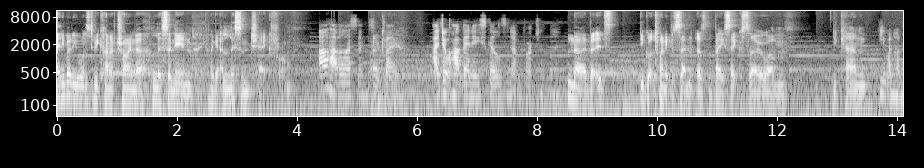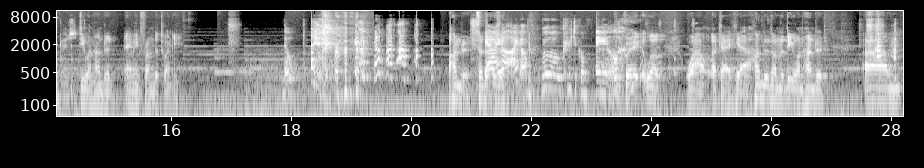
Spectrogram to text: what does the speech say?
anybody who wants to be kind of trying to listen in, kind of get a listen check from. I'll have a listen. Okay. Sometime. I don't have any skills in it, unfortunately. No, but it's you got twenty percent as the basic, so um, you can D100. D one hundred aiming for under twenty. Nope. 100. So that yeah, I got I got full critical fail. great. Well, wow. Okay, yeah, 100 on the D100. Um,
